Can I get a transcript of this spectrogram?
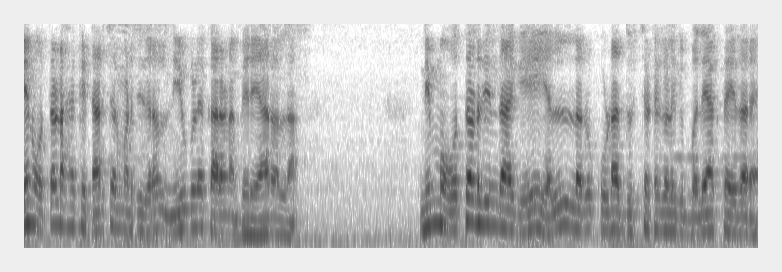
ಏನು ಒತ್ತಡ ಹಾಕಿ ಟಾರ್ಚರ್ ಮಾಡ್ತಿದ್ದೀರಲ್ಲ ನೀವುಗಳೇ ಕಾರಣ, ಬೇರೆ ಯಾರಲ್ಲ. ನಿಮ್ಮ ಒತ್ತಡದಿಂದಾಗಿ ಎಲ್ಲರೂ ಕೂಡ ದುಶ್ಚಟಗಳಿಗೆ ಬಲಿಯಾಗ್ತಾ ಇದ್ದಾರೆ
